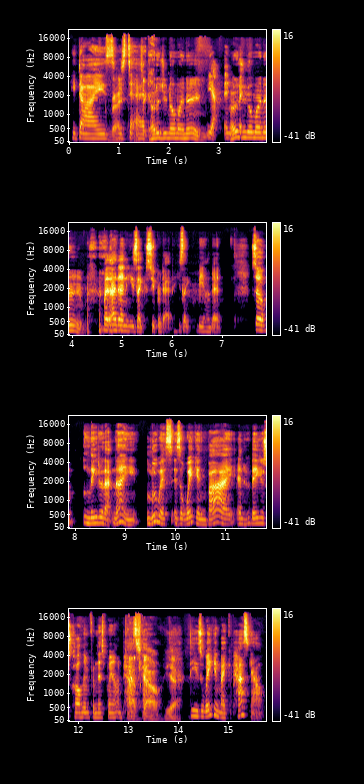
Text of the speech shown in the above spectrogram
he dies, Right. he's dead. like, how did you know my name? yeah. And How did but, you know my name? but uh, then he's like super dead. He's like beyond dead. So later that night, Lewis is awakened by, and they just call him from this point on Pascal. Pascal. Yeah. He's awakened by Pascal,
